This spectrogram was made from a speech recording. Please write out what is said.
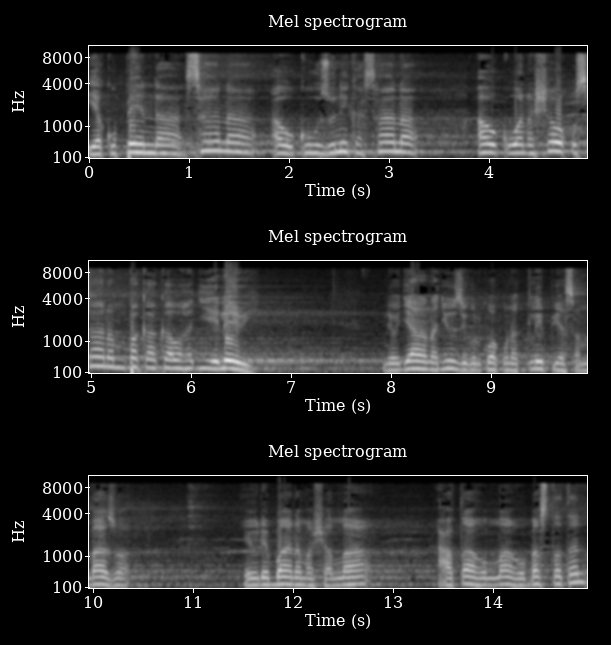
ya kupenda sana au kuhuzunika sana au kuwa na shauku sana mpaka akawa hajielewi. Ndio jana na juzi kulikuwa kuna clip ya sambazwa ya yule bwana mashallah atahu Allahu bastatan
